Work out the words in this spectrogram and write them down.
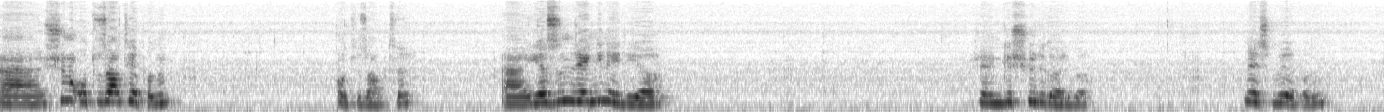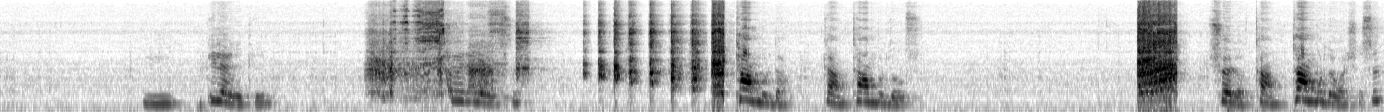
Ee, şunu 36 yapalım. 36. Ee, yazının rengi neydi ya? Rengi şuydu galiba. Neyse bu yapalım. Hmm, ilerletelim. Şöyle ilerlesin. Tam burada. Tam, tam burada olsun. Şöyle tam, tam burada başlasın.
